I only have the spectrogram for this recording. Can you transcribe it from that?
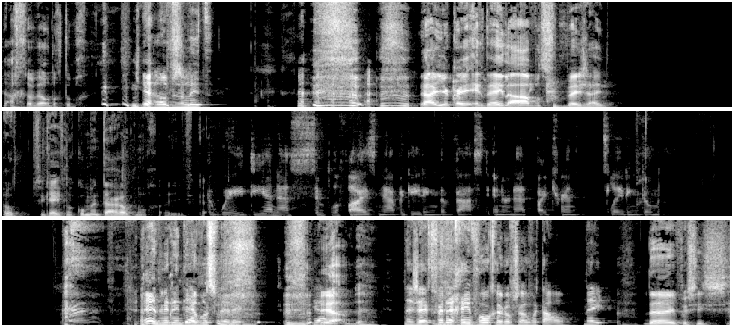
Ja, geweldig toch? ja, absoluut. ja, hier kan je echt de hele avond zoet mee zijn. Oh, dus ik geef nog commentaar ook nog. Even The kijken. way DNS simplifies navigating the vast internet by translating domain. En weer in het Engels verder. Ja. Ja, Nee, ze heeft verder geen voorkeur of zo voor taal. Nee. nee, precies.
